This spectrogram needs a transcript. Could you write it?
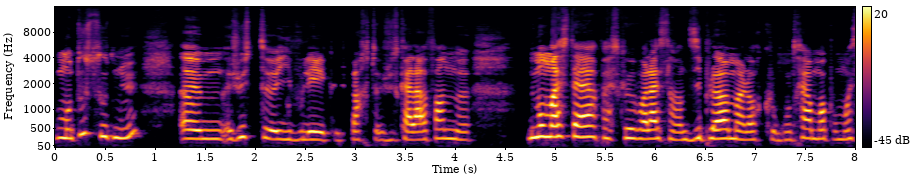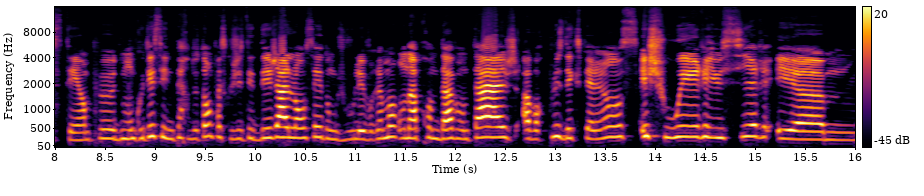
m'ont tous soutenu euh, juste ils voulaient que je parte jusqu'à la fin de de mon master parce que voilà c'est un diplôme alors qu'au contraire moi pour moi c'était un peu de mon côté c'est une perte de temps parce que j'étais déjà lancée donc je voulais vraiment en apprendre davantage avoir plus d'expérience échouer réussir et euh,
